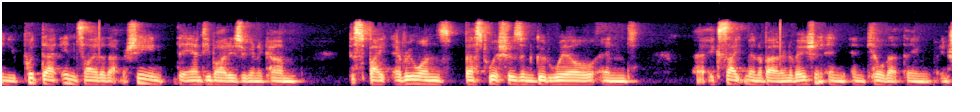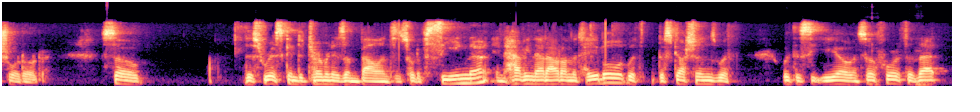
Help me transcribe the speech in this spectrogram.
and you put that inside of that machine, the antibodies are going to come despite everyone's best wishes and goodwill and uh, excitement about innovation and, and kill that thing in short order. So this risk and determinism balance and sort of seeing that and having that out on the table with discussions with with the CEO and so forth of that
